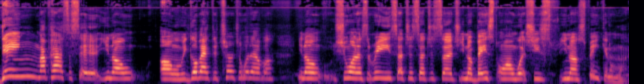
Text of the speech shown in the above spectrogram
Ding, my pastor said, you know, um, when we go back to church or whatever, you know, she wants us to read such and such and such, you know, based on what she's, you know, speaking on.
